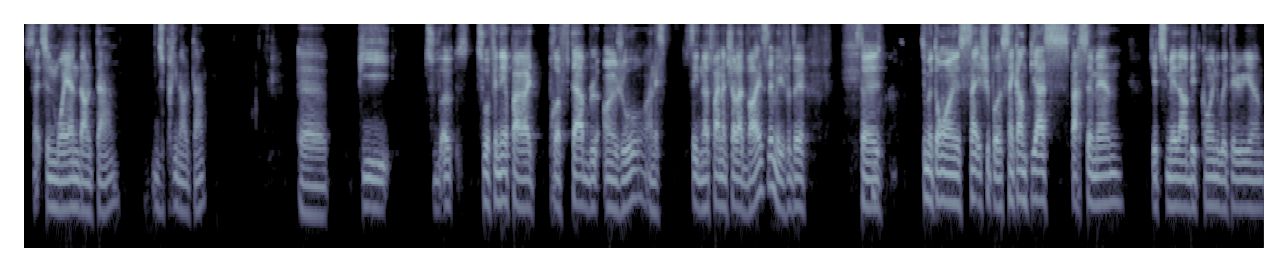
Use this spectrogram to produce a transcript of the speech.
C'est une moyenne dans le temps, du prix dans le temps. Euh, puis tu vas, finir par être profitable un jour. C'est notre financial advice, là, mais je veux dire, c'est mettons, un, je sais pas, 50$ par semaine que tu mets dans Bitcoin ou Ethereum,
